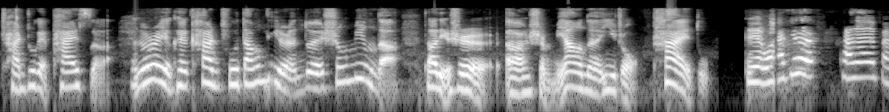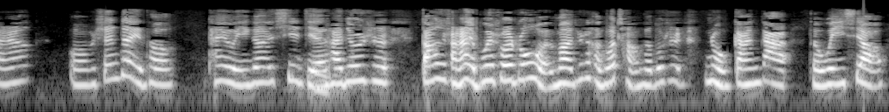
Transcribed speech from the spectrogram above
蟾蜍给拍死了。就是也可以看出当地人对生命的到底是呃什么样的一种态度。对，我还记得他在反正我们深圳里头，他有一个细节，他就是当时反正也不会说中文嘛，就是很多场合都是那种尴尬的微笑。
